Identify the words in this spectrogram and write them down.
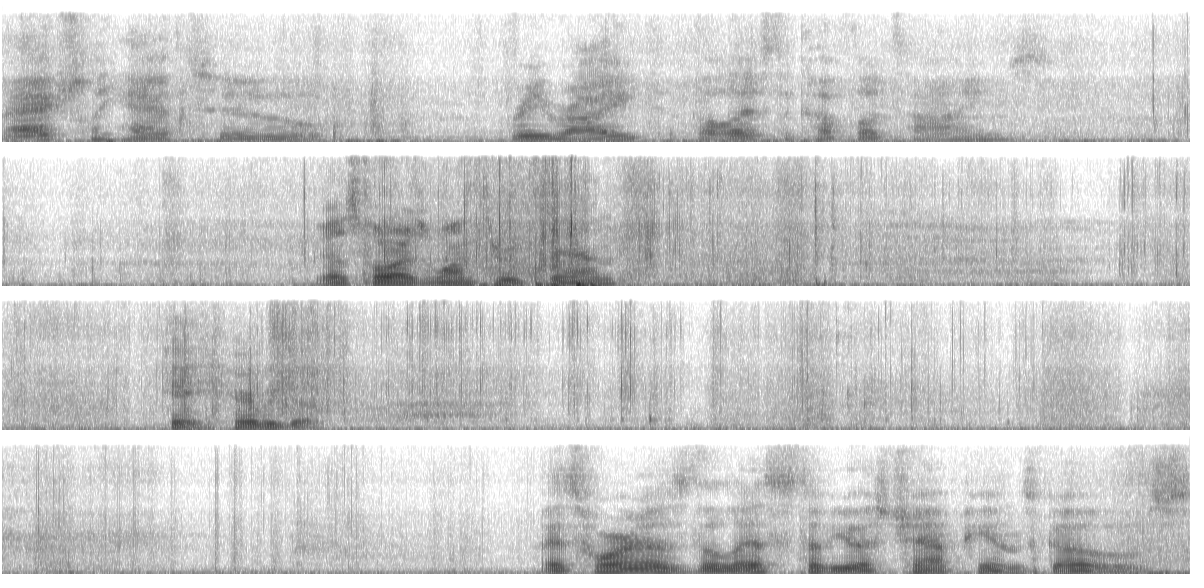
I actually had to rewrite the list a couple of times. As far as 1 through 10. Okay, here we go. As far as the list of U.S. champions goes,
